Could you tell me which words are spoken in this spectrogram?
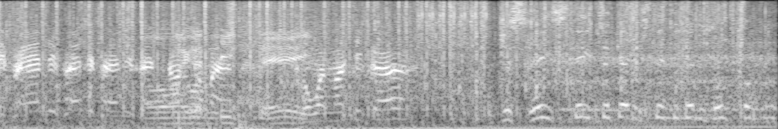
Defend, defend, defend, defend. Oh my god, big day. Just, hey, stay together, stay together, don't fucking...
